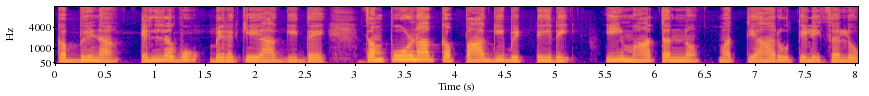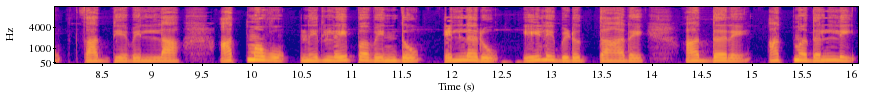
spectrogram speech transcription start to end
ಕಬ್ಬಿಣ ಎಲ್ಲವೂ ಬೆರಕೆಯಾಗಿದೆ. ಸಂಪೂರ್ಣ ಕಪ್ಪಾಗಿ ಬಿಟ್ಟಿರಿ ಈ ಮಾತನ್ನು ಮತ್ಯಾರೂ ತಿಳಿಸಲು ಸಾಧ್ಯವಿಲ್ಲ. ಆತ್ಮವು ನಿರ್ಲೇಪವೆಂದು ಎಲ್ಲರೂ ಹೇಳಿಬಿಡುತ್ತಾರೆ ಆದರೆ ಆತ್ಮದಲ್ಲಿ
